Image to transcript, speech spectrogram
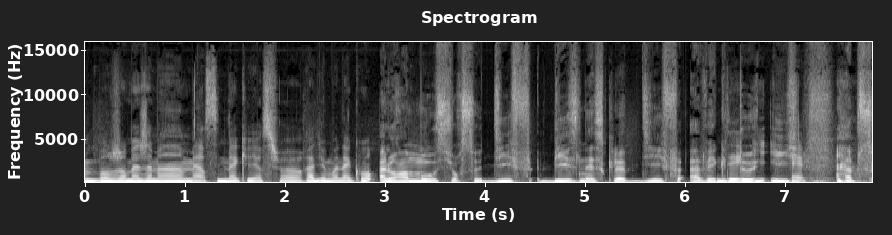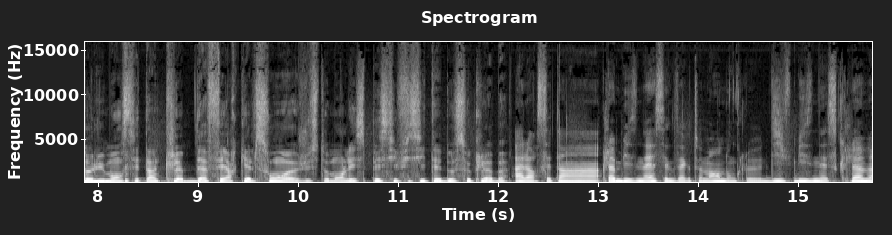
Bonjour Benjamin, merci de m'accueillir sur Radio Monaco. Alors un mot sur ce DIF Business Club, DIF avec deux I. Absolument, c'est un club d'affaires. Quelles sont euh, justement les spécificités de ce club? Alors c'est un club business exactement, donc le DIF Business Club.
